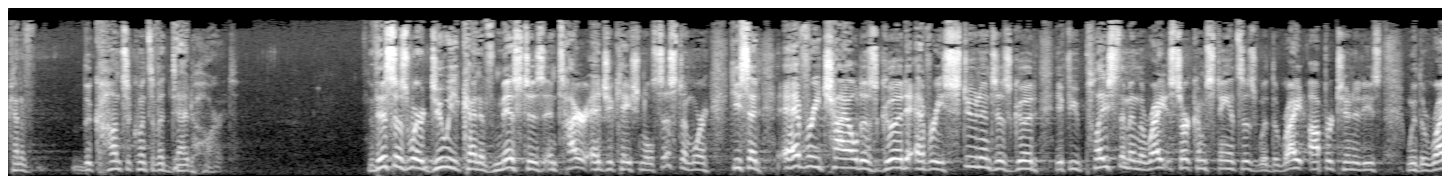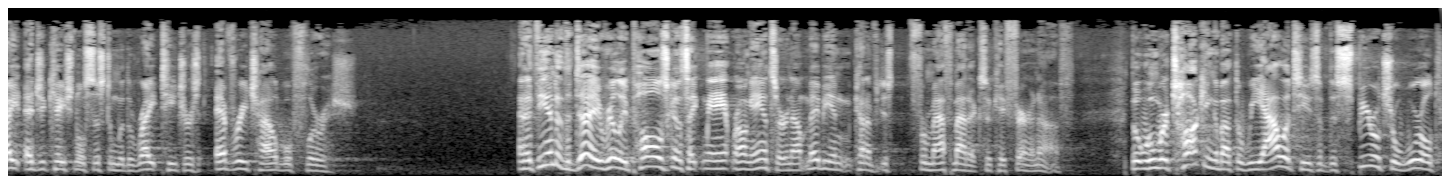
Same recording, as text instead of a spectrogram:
kind of the consequence of a dead heart. This is where Dewey kind of missed his entire educational system, where he said every child is good, every student is good. If you place them in the right circumstances, with the right opportunities, with the right educational system, with the right teachers, every child will flourish. And at the end of the day, really, Paul's going to say, wrong answer. Now, maybe in kind of just for mathematics, okay, fair enough. But when we're talking about the realities of the spiritual world,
